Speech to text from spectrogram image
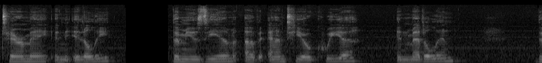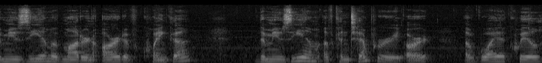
Terme in Italy, the Museum of Antioquia in Medellin, the Museum of Modern Art of Cuenca. The Museum of Contemporary Art of Guayaquil,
